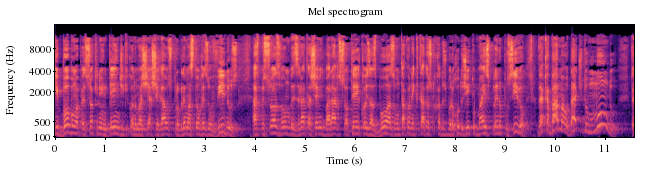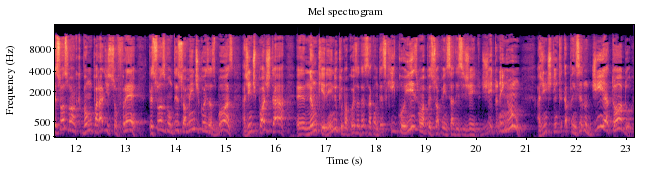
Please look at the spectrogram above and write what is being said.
Que bobo uma pessoa que não entende que quando o Mashiach chegar os problemas estão resolvidos, as pessoas vão Bezerrat Hashem Barak só ter coisas boas, vão estar conectadas com o Kadosh Baruch do jeito mais pleno possível. Vai acabar a maldade do mundo. Pessoas vão, vão parar de sofrer, pessoas vão ter somente coisas boas. A gente pode estar eh, não querendo que uma coisa dessas aconteça. Que egoísmo uma pessoa pensar desse jeito. De jeito nenhum. A gente tem que estar pensando o dia todo,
